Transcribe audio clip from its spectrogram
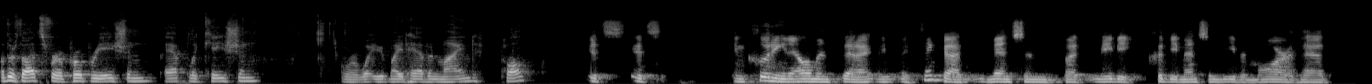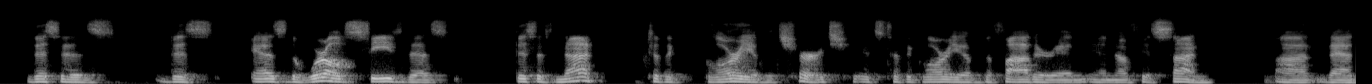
other thoughts for appropriation application or what you might have in mind, Paul? It's, it's including an element that I, I think I mentioned, but maybe could be mentioned even more that this is this as the world sees this, this is not to the glory of the church, it's to the glory of the Father and, and of his Son. Uh, that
